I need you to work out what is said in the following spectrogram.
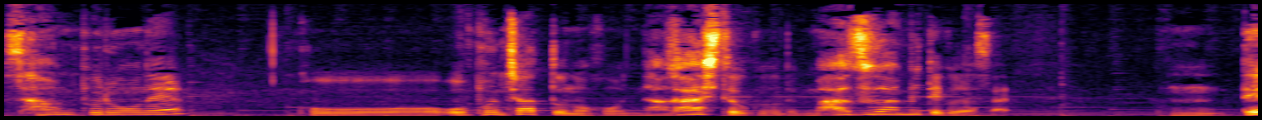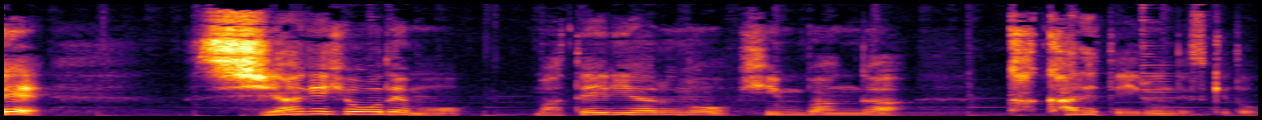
サンプルをねこうオープンチャットの方に流しておくのでまずは見てください。うん、で仕上げ表でもマテリアルの品番が書かれているんですけど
